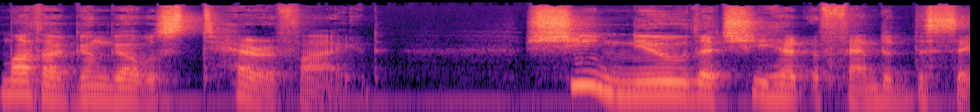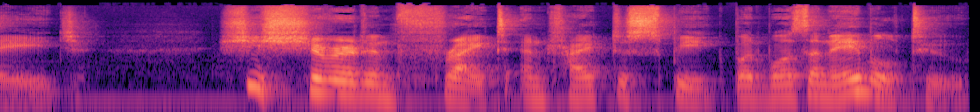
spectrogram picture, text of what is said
Mata Ganga was terrified. She knew that she had offended the sage. She shivered in fright and tried to speak, but was unable to.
